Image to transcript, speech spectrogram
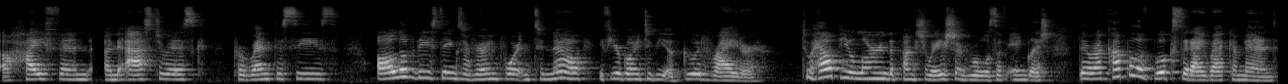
a hyphen, an asterisk, parentheses. All of these things are very important to know if you're going to be a good writer. To help you learn the punctuation rules of English, there are a couple of books that I recommend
